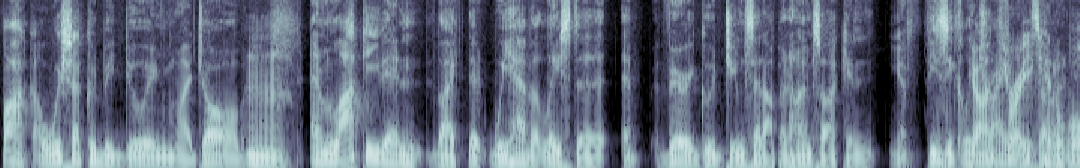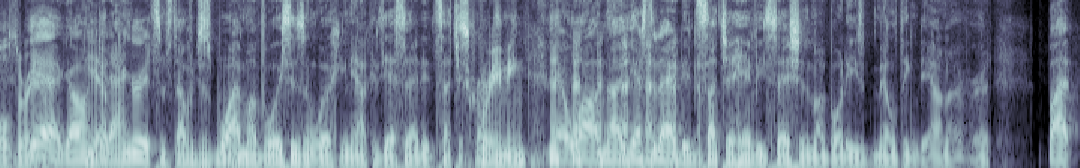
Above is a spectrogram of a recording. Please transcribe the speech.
Fuck! I wish I could be doing my job, Mm. and I'm lucky then, like that we have at least a, a very good gym set up at home, so I can you know physically go and train throw and your so kettlebells around. Yeah, go and Yep. get angry at some stuff, which is why my voice isn't working now because yesterday I did such a crazy- Screaming. yeah, well, no, yesterday I did such a heavy session, my body's melting down over it. But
